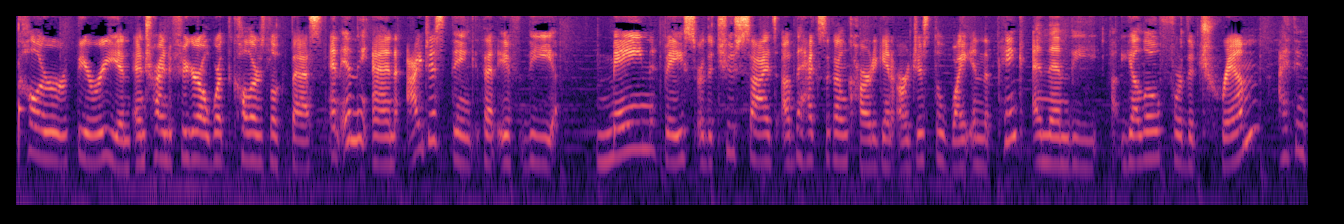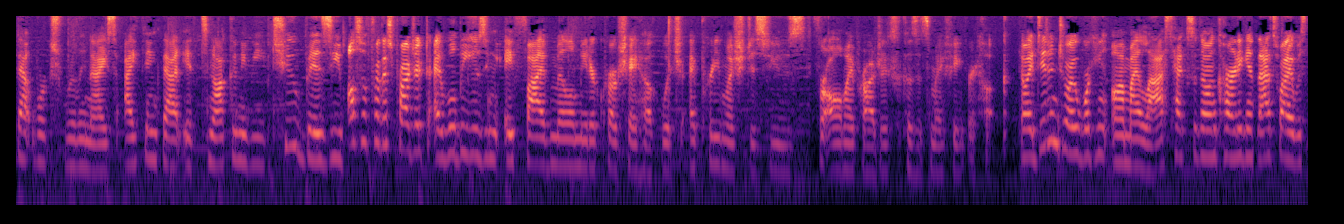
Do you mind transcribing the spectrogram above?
color theory and, and trying to figure out what the colors look best. And in the end, I just think that if the main base or the two sides of the hexagon cardigan are just the white and the pink and then the yellow for the trim. I think that works really nice. I think that it's not going to be too busy. Also for this project, I will be using a five millimeter crochet hook, which I pretty much just use for all my projects because it's my favorite hook. Now I did enjoy working on my last hexagon cardigan. That's why I was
